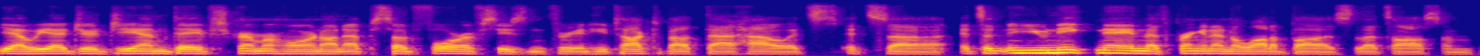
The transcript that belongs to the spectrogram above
Yeah, we had your GM Dave Schermerhorn on episode four of season three, and he talked about that how it's it's uh it's a unique name that's bringing in a lot of buzz. So that's awesome.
